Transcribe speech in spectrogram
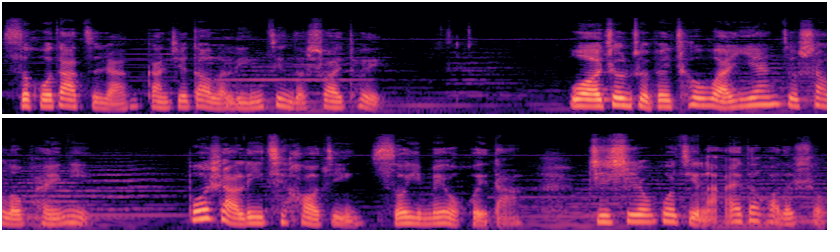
似乎大自然感觉到了临近的衰退。我正准备抽完烟就上楼陪你。波莎力气耗尽，所以没有回答，只是握紧了爱德华的手，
